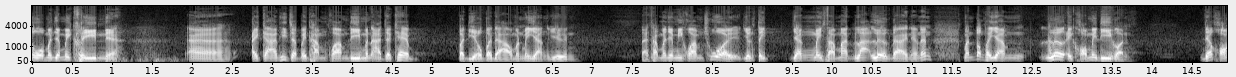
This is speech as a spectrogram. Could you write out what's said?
ตัวมันยังไม่คลีนเนี่ยอ่าไอการที่จะไปทำความดีมันอาจจะแค่ประเดี๋ยวประดาวมันไม่ยั่งยืน แต่ถ้ามันยังมีความชั่วยังติดยังไม่สามารถละเลิกได้เนี่ยนั้นมันต้องพยายามเลิกไอ้ของไม่ดีก่อน เดี๋ยวของ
